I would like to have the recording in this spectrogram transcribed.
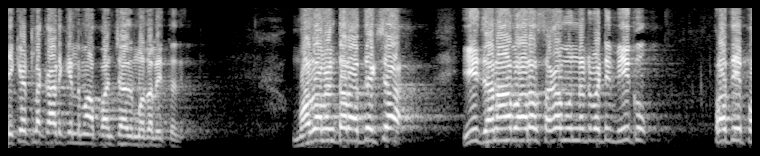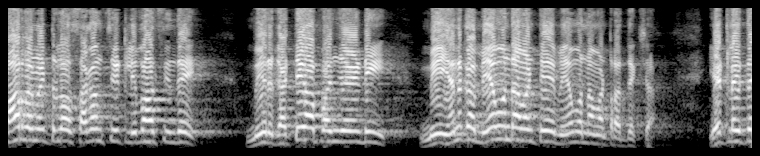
టికెట్ల కాడికి వెళ్ళి మా పంచాయతీ మొదలవుతుంది మొదలంటారు అధ్యక్ష ఈ జనాభాలో సగం ఉన్నటువంటి మీకు ప్రతి పార్లమెంటులో సగం సీట్లు ఇవ్వాల్సిందే. మీరు గట్టిగా పనిచేయండి. మీ వెనక మేమున్నామంటే మేమున్నామంటారు అధ్యక్ష. ఎట్లయితే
